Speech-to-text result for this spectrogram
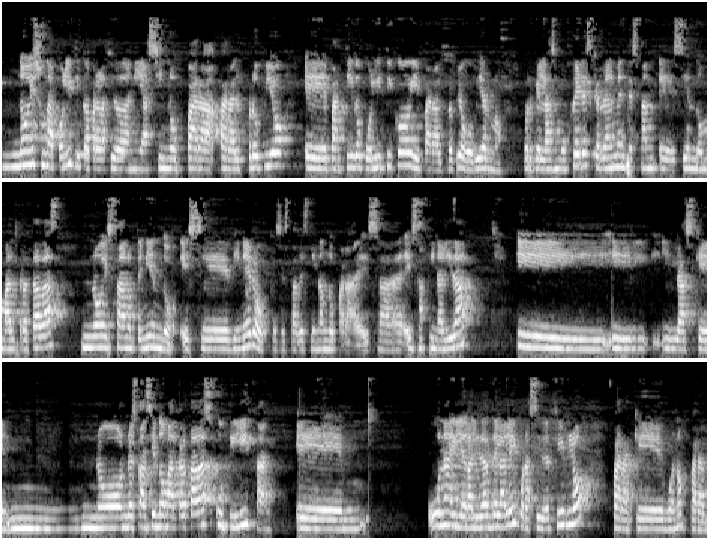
no es una política para la ciudadanía, sino para, para el propio eh, partido político y para el propio gobierno. Porque las mujeres que realmente están eh, siendo maltratadas no están obteniendo ese dinero que se está destinando para esa, esa finalidad y, las que no, no, están siendo maltratadas utilizan eh, una ilegalidad de la ley, por así decirlo, para que, bueno, para,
